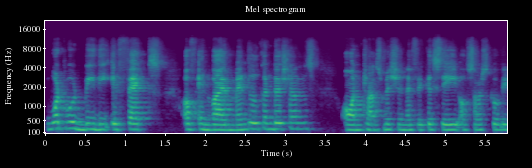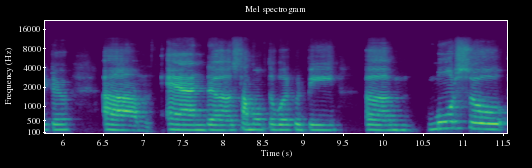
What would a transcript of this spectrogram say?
what would be the effects of environmental conditions on transmission efficacy of SARS-CoV-2. Um, and uh, some of the work would be um, more so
